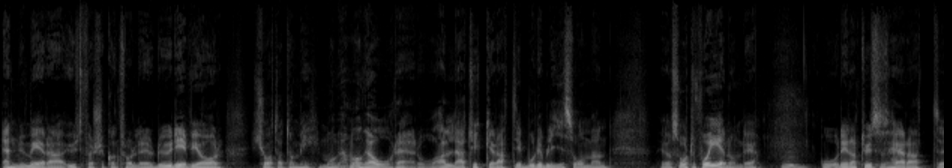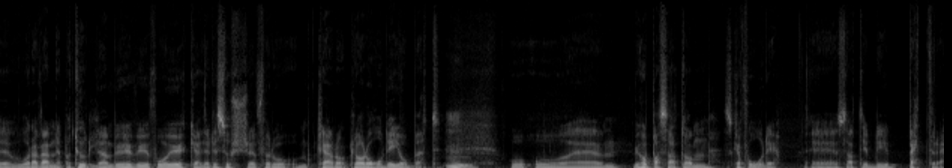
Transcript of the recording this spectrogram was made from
ännu mera utförselkontroller. Det är ju det vi har tjatat om i många, många år här och alla tycker att det borde bli så men vi har svårt att få igenom det. Mm. Och det är naturligtvis så här att eh, våra vänner på tullen behöver ju få ökade resurser för att klara, klara av det jobbet. Mm. Och, och eh, vi hoppas att de ska få det. Eh, så att det blir bättre.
